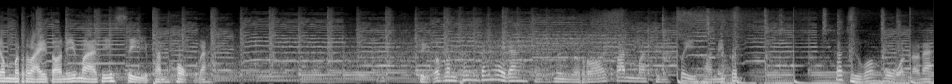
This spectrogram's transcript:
กำไรตอนนี้มาที่ 4,600 นะถือว่าค่อนข้างได้ได้จาก100 ปั้นมาถึง 4,000 นี้ก็ ก็ถือว่าโหดแล้วนะ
